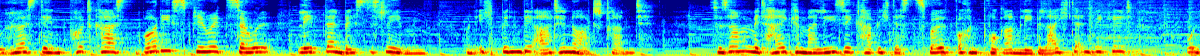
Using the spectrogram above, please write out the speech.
Du hörst den Podcast Body, Spirit, Soul, lebt dein bestes Leben. Und ich bin Beate Nordstrand. Zusammen mit Heike Malisik habe ich das 12-Wochen-Programm Lebe leichter entwickelt. Und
